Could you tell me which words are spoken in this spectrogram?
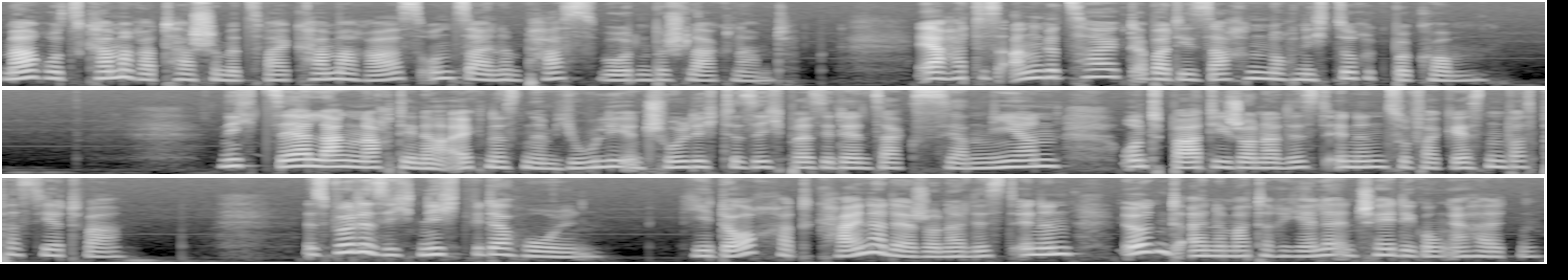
Maruts Kameratasche mit zwei Kameras und seinem Pass wurden beschlagnahmt. Er hat es angezeigt, aber die Sachen noch nicht zurückbekommen. Nicht sehr lang nach den Ereignissen im Juli entschuldigte sich Präsident Saxanian und bat die JournalistInnen zu vergessen, was passiert war. Es würde sich nicht wiederholen. Jedoch hat keiner der JournalistInnen irgendeine materielle Entschädigung erhalten.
